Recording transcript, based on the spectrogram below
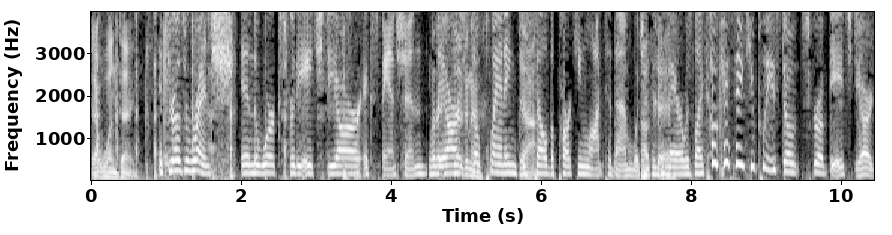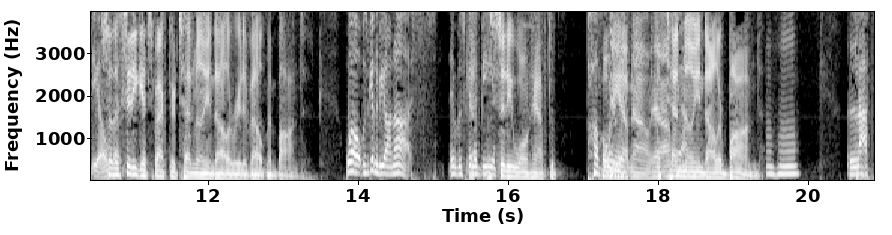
That one thing. It throws a wrench in the works for the HDR expansion. Well, they they're still still gonna- planning to Yeah. sell the parking lot to them, which I think the mayor was like, okay, thank you, please don't screw up the HDR deal. So the city gets back their $10 million redevelopment bond. well, it was going to be on us. It was going to the be The city won't have to public. pony up now, a yeah. $10 million bond. Mm-hmm. Lots.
